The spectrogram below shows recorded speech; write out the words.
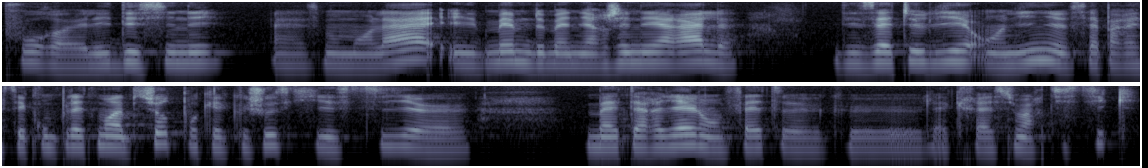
pour les dessiner à ce moment-là. Et même de manière générale, des ateliers en ligne, ça paraissait complètement absurde pour quelque chose qui est si matériel en fait euh, que la création artistique.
